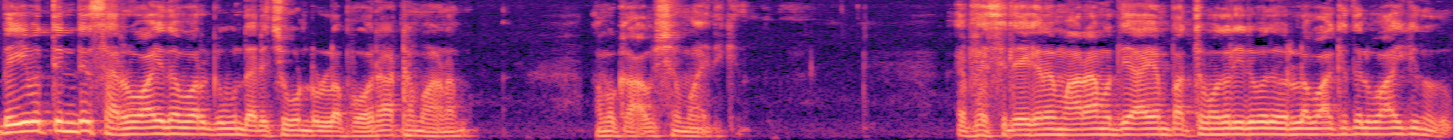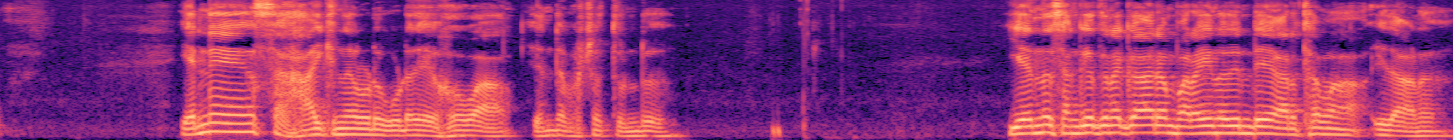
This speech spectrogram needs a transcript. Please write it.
ദൈവത്തിന്റെ സർവായുധ വർഗവും ധരിച്ചുകൊണ്ടുള്ള പോരാട്ടമാണ് നമുക്ക് ആവശ്യമായിരിക്കുന്നത്. എഫ് എസ് ലേഖനം ആറാം അധ്യായം പത്ത് മുതൽ ഇരുപത് വരെയുള്ള വാക്യത്തിൽ വായിക്കുന്നതും എന്നെ സഹായിക്കുന്നവരോടുകൂടെ യഹോവ എന്റെ പക്ഷത്തുണ്ട് എന്ന് സങ്കീർത്തനക്കാരൻ പറയുന്നതിന്റെ അർത്ഥം ഇതാണ്.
